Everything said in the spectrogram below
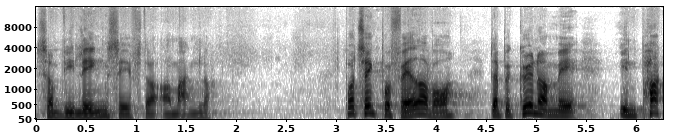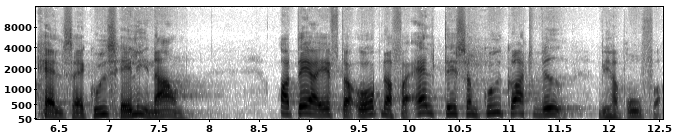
som vi længes efter og mangler. Prøv at tænk på fader vor, der begynder med en påkaldelse af Guds hellige navn, og derefter åbner for alt det, som Gud godt ved, vi har brug for.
